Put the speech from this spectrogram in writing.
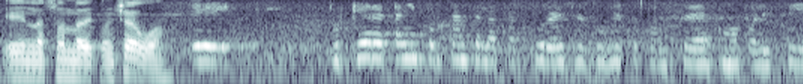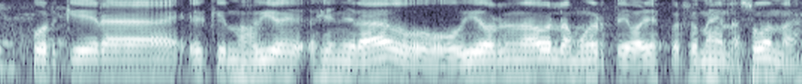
en la zona de Conchagua. Eh, ¿Por qué era tan importante la captura de ese sujeto para ustedes como policía? Porque era el que nos había generado o había ordenado la muerte de varias personas en la zona.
